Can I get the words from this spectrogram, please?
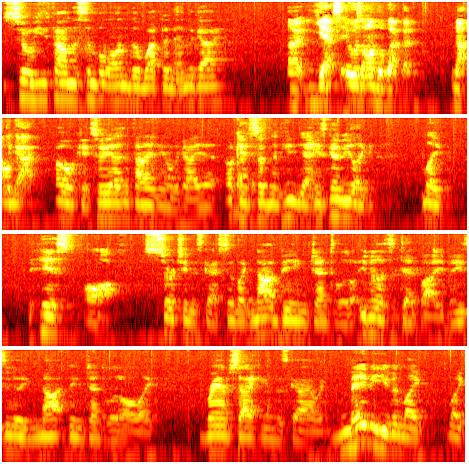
So he found the symbol on the weapon and the guy? Uh, yes, it was on the weapon, not On- the guy. Oh, okay. So he hasn't found anything on the guy yet. Okay, Nothing. so then he yeah he's gonna be like like pissed off searching this guy. So like not being gentle at all, even though it's a dead body. But he's like, not being gentle at all, like ransacking this guy, like maybe even like like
